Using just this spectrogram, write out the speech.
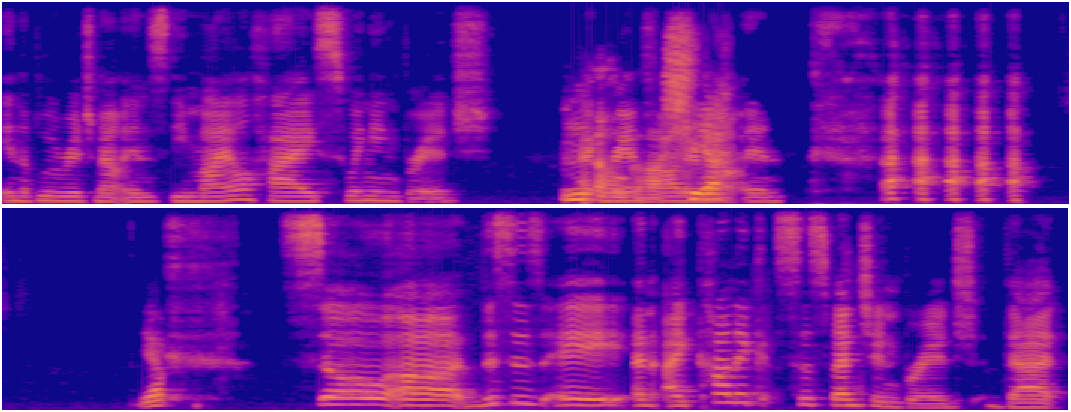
in the Blue Ridge Mountains, the mile high swinging bridge Mm, at oh Grandfather gosh. Yeah. Mountain. Yep. so uh, this is a an iconic suspension bridge that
